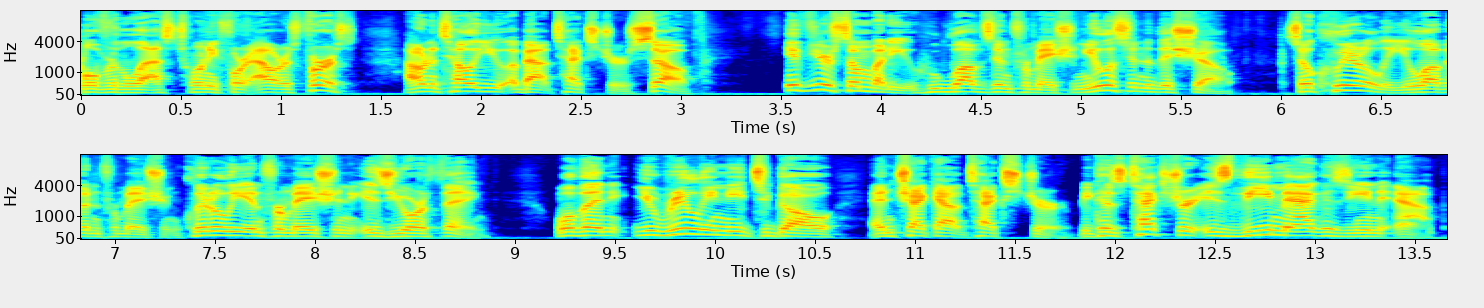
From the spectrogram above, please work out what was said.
over the last 24 hours. First, I want to tell you about textures. So, if you're somebody who loves information, you listen to this show. So clearly you love information. Clearly information is your thing. Well, then you really need to go and check out Texture because Texture is the magazine app.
